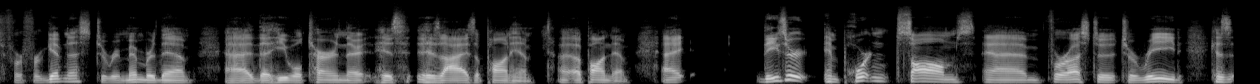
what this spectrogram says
for forgiveness to remember them uh, that He will turn their, His His eyes upon him uh, upon them. Uh, these are important psalms um, for us to to read because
